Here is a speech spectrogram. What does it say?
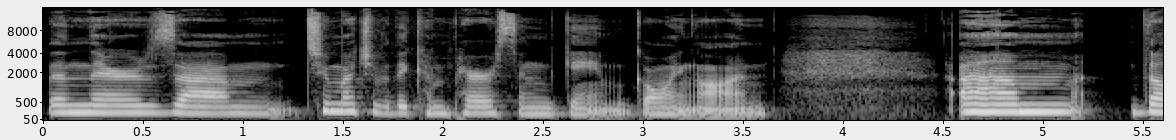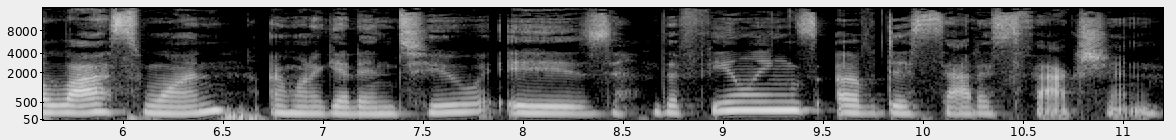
then there's um, too much of the comparison game going on. Um, the last one I want to get into is the feelings of dissatisfaction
